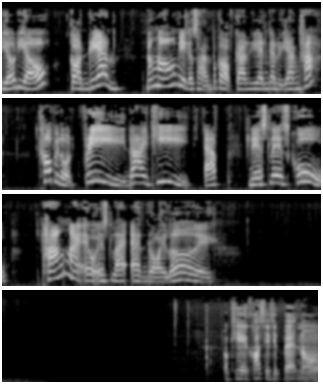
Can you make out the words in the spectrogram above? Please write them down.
เดี๋ยวเดี๋ยวก่อนเรียน น้องๆ มีเอกสารประกอบการเรียนกันหรือยังคะ เข้าไปโหลดฟรีได้ที่แอป Nestle School ทั้งใน iOS และ Android เลย โอเค ข้อ 48 น้อง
